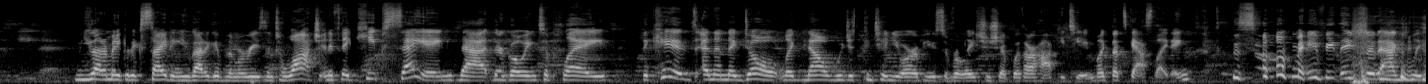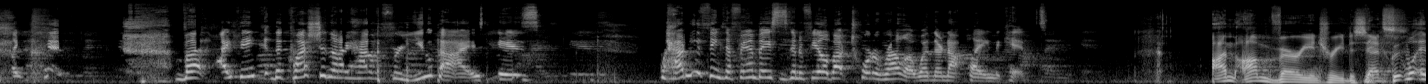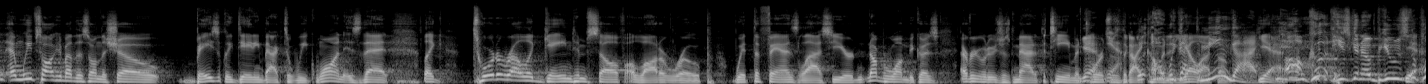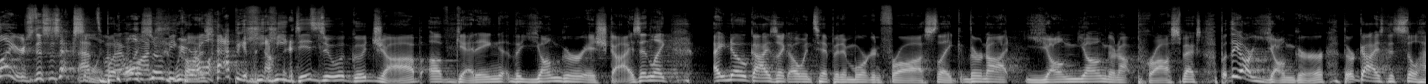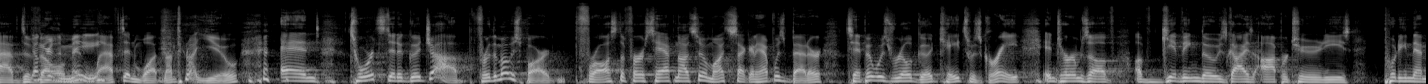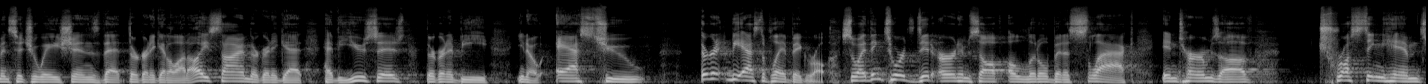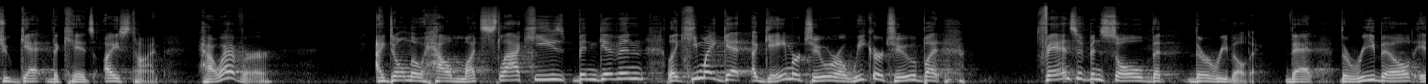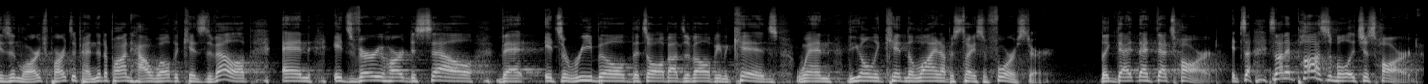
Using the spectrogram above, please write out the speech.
You got to make it exciting. You got to give them a reason to watch. And if they keep saying that they're going to play the kids and then they don't, like now we just continue our abusive relationship with our hockey team. Like that's gaslighting. so maybe they should actually play kids. But I think the question that I have for you guys is how do you think the fan base is going to feel about Tortorella when they're not playing the kids? I'm I'm very intrigued to see. That's- well, and, and we've talked about this on the show, basically dating back to week one. Is that like Tortorella gained himself a lot of rope with the fans last year. Number one, because everybody was just mad at the team, and Yeah. Torts Yeah. was the guy Like, oh, coming oh, we to got yell the at mean them. guy. Yeah. Oh, good. He's going to abuse Yeah. the players. This is excellent. but I want. also because we were all happy he, he did do a good job of getting the younger-ish guys. And like I know guys like Owen Tippett and Morgan Frost, like they're not young, young, they're not prospects, but they are younger. They're guys that still have development left and whatnot. They're not you. and Torts did a good job for the most part. Frost, the first half, not so much. Second half was better. Tippett was real good. Cates was great in terms of of giving those guys opportunities putting them in situations that they're going to get a lot of ice time, they're going to get heavy usage, they're going to be, you know, asked to they're going to be asked to play a big role. So I think Torts did earn himself a little bit of slack in terms of trusting him to get the kids ice time. However, I don't know how much slack he's been given. Like he might get a game or two or a week or two, but fans have been sold that they're rebuilding. That the rebuild is in large part dependent upon how well the kids develop. And it's very hard to sell that it's a rebuild that's all about developing the kids when the only kid in the lineup is Tyson Foerster. Like that, that that's hard. It's, it's not impossible, it's just hard.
